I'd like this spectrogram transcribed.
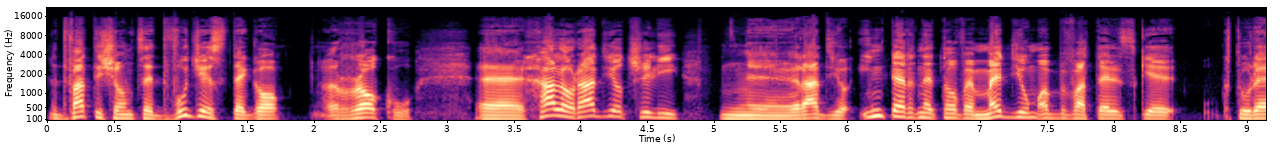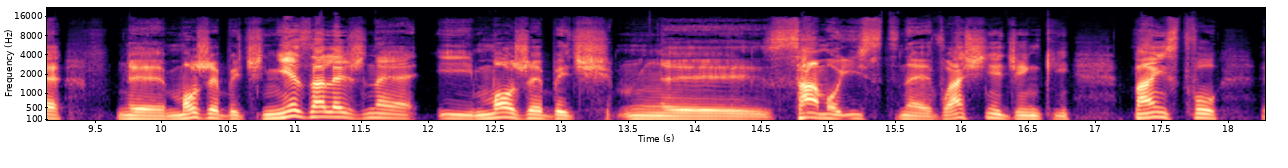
2020 roku. Eee, Halo Radio, czyli e, radio internetowe, medium obywatelskie, które E, może być niezależne i może być mm, e, samoistne właśnie dzięki Państwu e,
